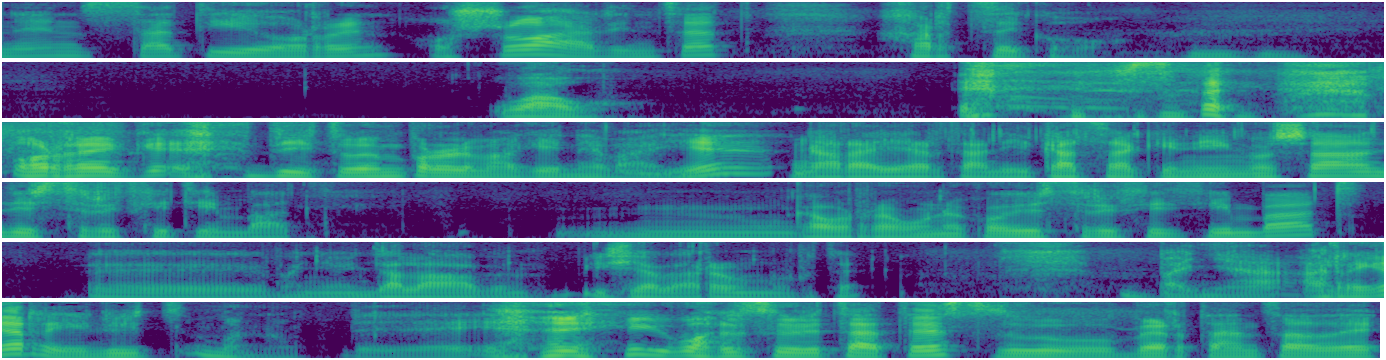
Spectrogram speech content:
nen zati horren osoa harintzat jartzeko. Mm Wow. Horrek dituen problemakin bai, eh? Gara hartan ikatzakin ingo zan, distrizitin bat. Mm, gaur eguneko distrizitin bat, e, baina indala isa berreun urte. Baina, arregarri, bueno, e, igual zuretzat ez, zu bertan zaude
